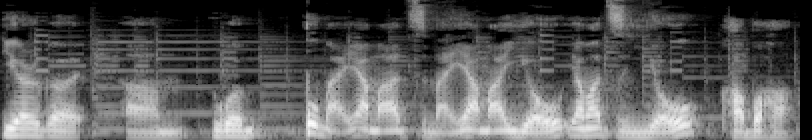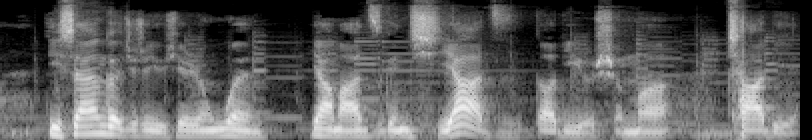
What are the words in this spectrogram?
第二个啊，如果不买亚麻籽，买亚麻油，亚麻籽油好不好？第三个就是有些人问亚麻籽跟奇亚籽到底有什么差别？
